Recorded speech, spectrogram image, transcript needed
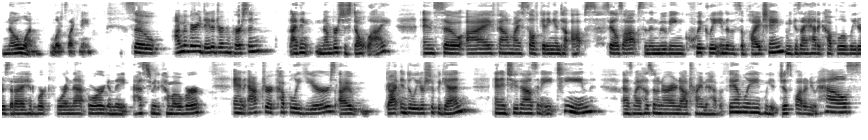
no one looked like me. So I'm a very data driven person. I think numbers just don't lie. And so I found myself getting into ops, sales ops, and then moving quickly into the supply chain because I had a couple of leaders that I had worked for in that org and they asked me to come over. And after a couple of years, I got into leadership again. And in 2018, as my husband and I are now trying to have a family, we had just bought a new house.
